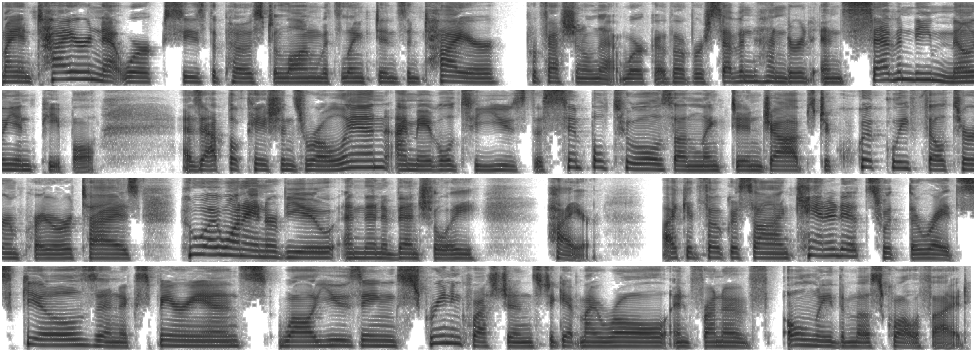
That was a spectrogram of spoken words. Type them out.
My entire network sees the post along with LinkedIn's entire professional network of over 770 million people. As applications roll in, I'm able to use the simple tools on LinkedIn jobs to quickly filter and prioritize who I want to interview and then eventually hire. I could focus on candidates with the right skills and experience while using screening questions to get my role in front of only the most qualified.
